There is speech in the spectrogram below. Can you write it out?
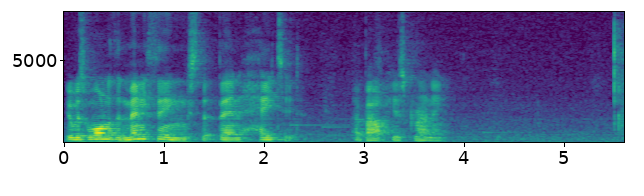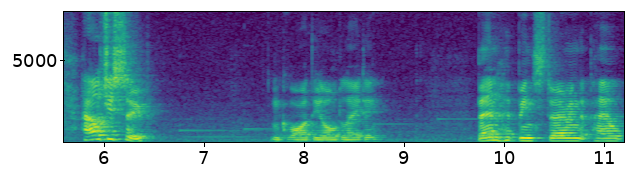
It was one of the many things that Ben hated about his granny. How's your soup? inquired the old lady. Ben had been stirring the pale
